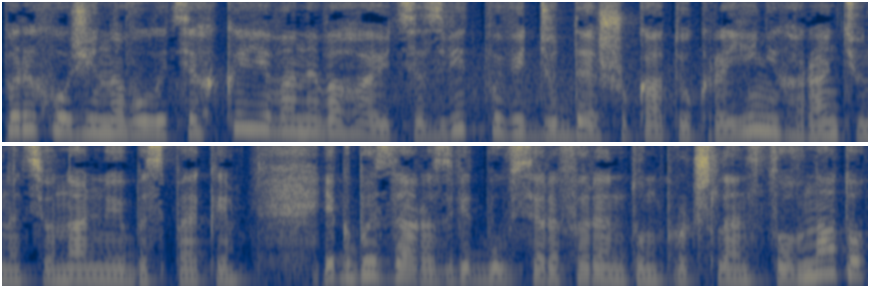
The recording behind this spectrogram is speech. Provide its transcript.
Перехожі на вулицях Києва не вагаються з відповіддю, де шукати Україні гарантію національної безпеки. Якби зараз відбувся референдум про членство в НАТО,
